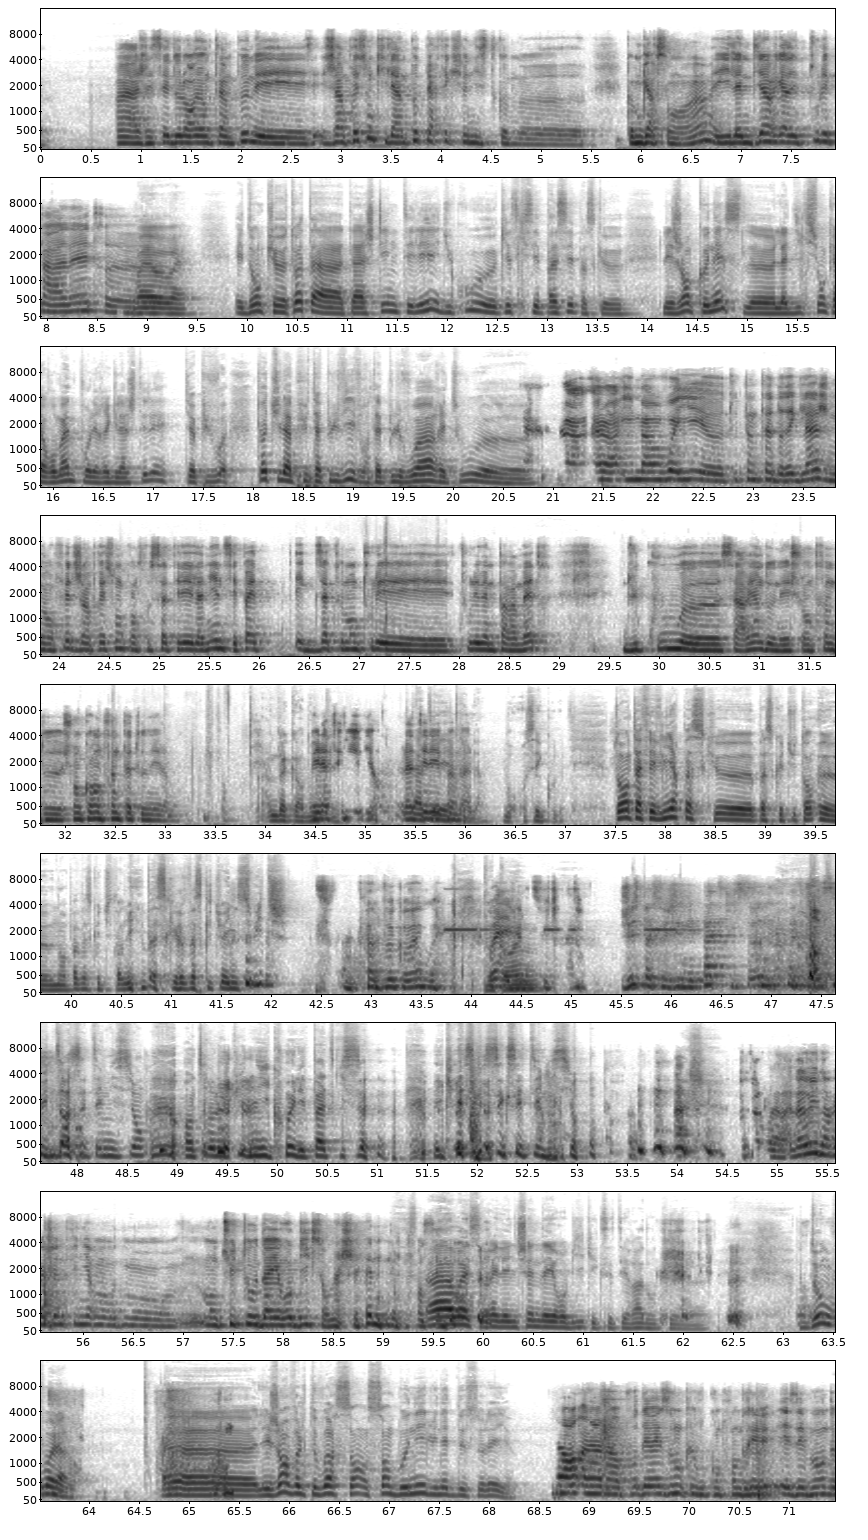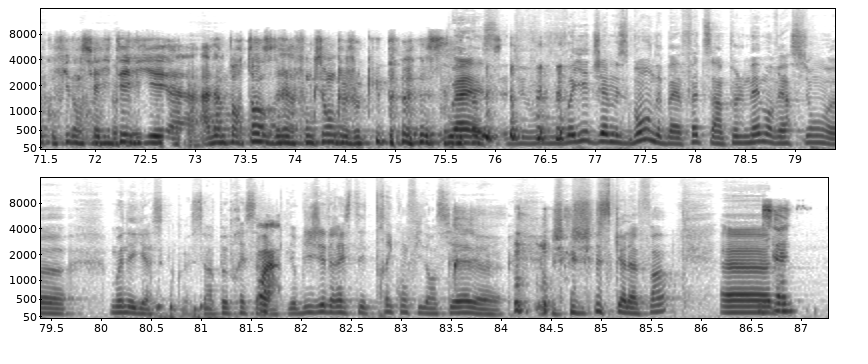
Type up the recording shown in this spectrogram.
J'essaie de l'orienter un peu, mais j'ai l'impression qu'il est un peu perfectionniste comme, euh, comme garçon. Hein et il aime bien regarder tous les paramètres. Euh. Ouais, ouais, ouais. Et donc, toi, tu as, as, acheté une télé, et du coup, qu'est-ce qui s'est passé? Parce que les gens connaissent l'addiction qu'a Roman pour les réglages télé. Tu as pu Toi, tu l'as pu, as pu le vivre, tu as pu le voir et tout. Euh. Alors, il m'a envoyé euh, tout un tas de réglages, mais en fait, j'ai l'impression qu'entre sa télé et la mienne, c'est pas exactement tous les, tous les mêmes paramètres. Du coup, euh, ça n'a rien donné. Je suis, en train de, je suis encore en train de tâtonner là. D'accord. Mais la télé est bien. La, télé, est pas mal. Bon, c'est cool. Toi, on t'a fait venir parce que, parce que tu t'en. non, pas parce que tu t'ennuies, parce que, parce que tu as une Switch? Un peu quand même, ouais. Ouais, j'ai Switch. Juste parce que j'ai mes pattes qui sonnent. oh putain, cette émission entre le cul de Nico et les pattes qui sonnent. Mais qu'est-ce que c'est que cette émission? Bah oui, non, mais je viens de finir mon, mon, tuto d'aérobic sur ma chaîne. Donc ah ouais, c'est vrai, il a une chaîne d'aérobic, etc. Donc, euh, donc voilà. Euh, les gens veulent te voir sans, sans bonnet, lunettes de soleil. Non, non, non, pour des raisons que vous comprendrez aisément de confidentialité liées à, l'importance de la fonction que j'occupe. ouais, vous, voyez James Bond, ben, en fait, c'est un peu le même en version euh, monégasque. C'est à peu près ça. Il est obligé de rester très confidentiel euh, jusqu'à la fin. Euh,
